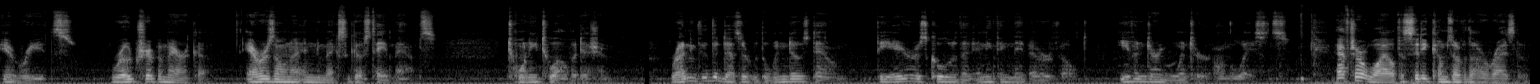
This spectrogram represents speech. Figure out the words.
it reads Road Trip America, Arizona and New Mexico State Maps, 2012 edition. Riding through the desert with the windows down, the air is cooler than anything they've ever felt, even during winter on the wastes. After a while, the city comes over the horizon,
